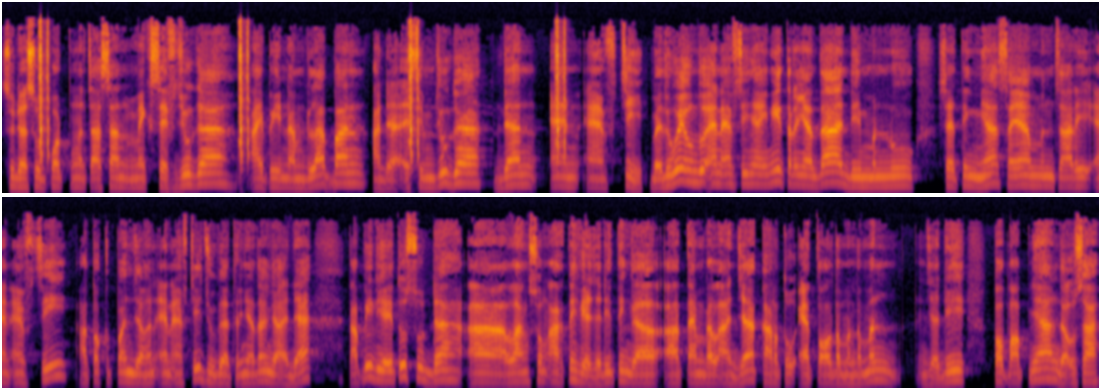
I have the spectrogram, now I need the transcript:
sudah support pengecasan MagSafe juga, IP68, ada eSIM juga, dan NFC. By the way untuk NFC-nya ini ternyata di menu settingnya saya mencari NFC atau kepanjangan NFC juga ternyata nggak ada tapi dia itu sudah uh, langsung aktif ya. Jadi tinggal uh, tempel aja kartu etol teman-teman. Jadi top upnya nggak usah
